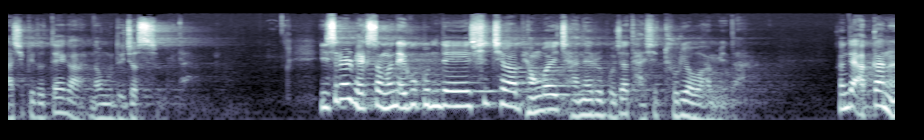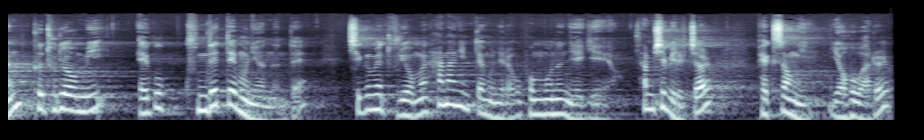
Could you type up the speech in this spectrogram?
아쉽게도 때가 너무 늦었습니다. 이스라엘 백성은 애국 군대의 시체와 병거의 잔해를 보자 다시 두려워합니다. 그런데 아까는 그 두려움이 애국 군대 때문이었는데 지금의 두려움은 하나님 때문이라고 본문은 얘기해요. 31절 백성이 여호와를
